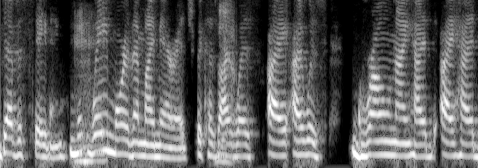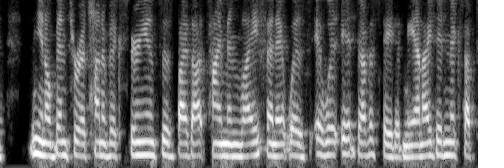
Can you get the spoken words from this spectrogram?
devastating, mm-hmm. way more than my marriage because yeah. I was, I, I was grown. I had, I had, you know been through a ton of experiences by that time in life and it was it was it devastated me and i didn't accept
